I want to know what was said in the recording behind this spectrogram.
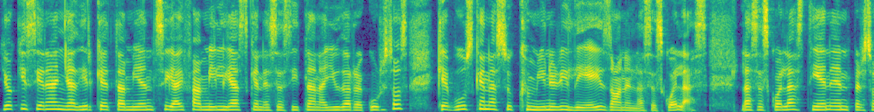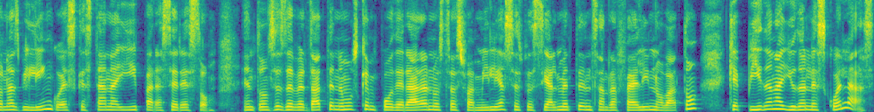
Yo quisiera añadir que también si hay familias que necesitan ayuda, recursos, que busquen a su community liaison en las escuelas. Las escuelas tienen personas bilingües que están ahí para hacer eso. Entonces, de verdad tenemos que empoderar a nuestras familias, especialmente en San Rafael y Novato, que pidan ayuda en las escuelas.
